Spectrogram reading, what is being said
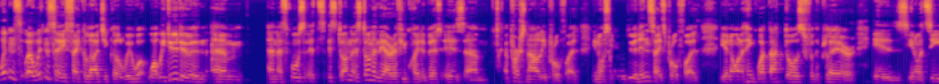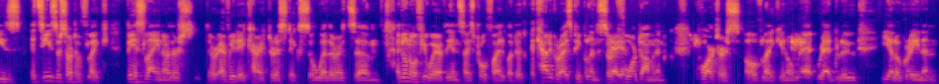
wouldn't I wouldn't say psychological. We what we do do in um, and I suppose it's it's done it's done in the RFU quite a bit is um, a personality profile. You know, so we do an insights profile. You know, and I think what that does for the player is you know it sees it sees their sort of like baseline or their their everyday characteristics. So whether it's um, I don't know if you're aware of the insights profile, but it, it categorizes people into sort yeah, of yeah. four dominant quarters of like you know red, red, blue, yellow, green, and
